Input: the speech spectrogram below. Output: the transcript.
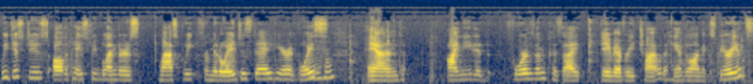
We just used all the pastry blenders last week for Middle Ages Day here at Boyce, Mm-hmm. and I needed four of them because I gave every child a handle-on experience,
